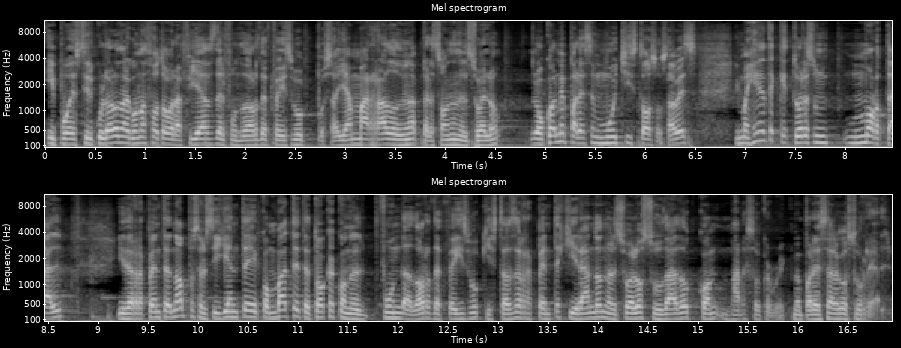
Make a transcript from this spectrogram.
Y pues circularon algunas fotografías del fundador de Facebook, pues ahí amarrado de una persona en el suelo, lo cual me parece muy chistoso, ¿sabes? Imagínate que tú eres un mortal y de repente, no, pues el siguiente combate te toca con el fundador de Facebook y estás de repente girando en el suelo sudado con Mark Zuckerberg. Me parece algo surreal.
